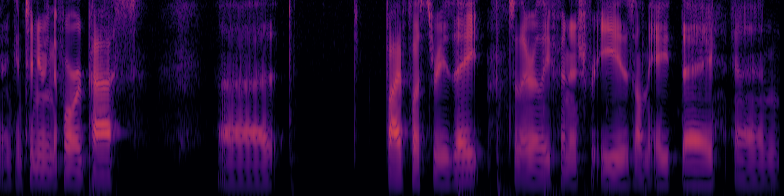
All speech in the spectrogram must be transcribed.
And continuing the forward pass, uh, 5 plus 3 is 8. So the early finish for E is on the eighth day, and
